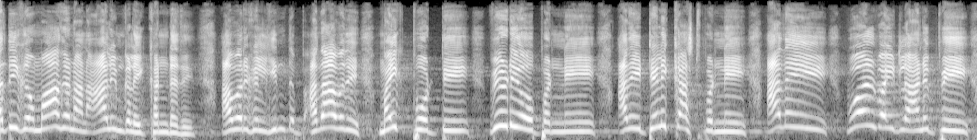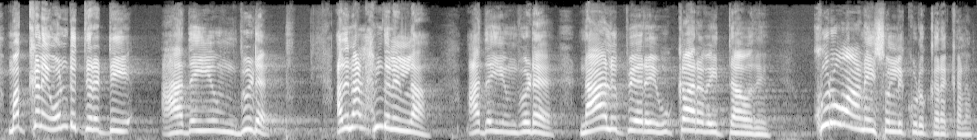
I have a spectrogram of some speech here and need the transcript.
அதிகமாக நான் ஆலிம்களை கண்டது. அவர்கள் இந்த அதாவது மைக் போட்டு வீடியோ பண்ணி அதை டெலிகாஸ்ட் பண்ணி அதை வேர்ல்ட் வைடில் அனுப்பி மக்களை ஒன்று திரட்டி அதையும் விட அதனால் அஹமதுல்லா அதையும் விட நாலு பேரை உட்கார வைத்தாவது குருவானை சொல்லிக் கொடுக்கிற களம்.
